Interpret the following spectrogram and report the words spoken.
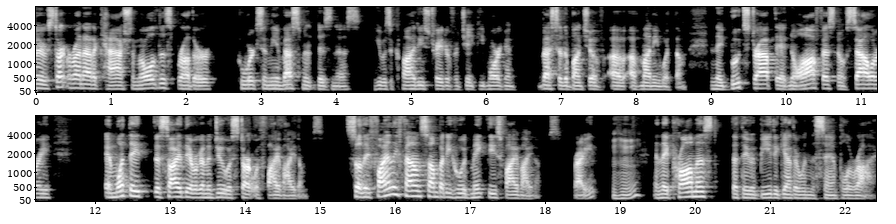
they're starting to run out of cash and their oldest brother, who works in the investment business, he was a commodities trader for JP Morgan, invested a bunch of, of, of money with them. And they bootstrapped, they had no office, no salary. And what they decided they were going to do was start with five items. So they finally found somebody who would make these five items, right? hmm And they promised that they would be together when the sample arrived.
